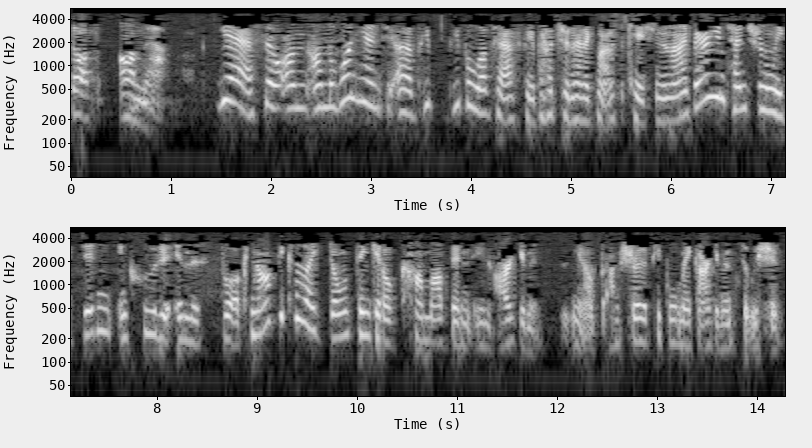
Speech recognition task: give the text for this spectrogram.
thoughts on that? Yeah, so on on the one hand, uh, pe- people love to ask me about genetic modification, and I very intentionally didn't include it in this book, not because I don't think it'll come up in in arguments. You know, I'm sure that people will make arguments that we should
